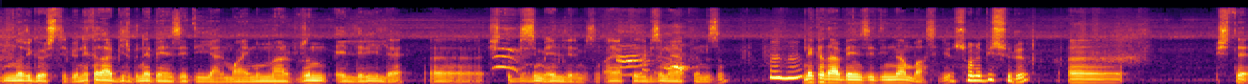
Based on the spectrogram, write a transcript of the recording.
bunları gösteriyor. Ne kadar birbirine benzediği yani maymunların elleriyle e, işte bizim ellerimizin, ayakları bizim ayaklarımızın ne kadar benzediğinden bahsediyor. Sonra bir sürü e, işte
